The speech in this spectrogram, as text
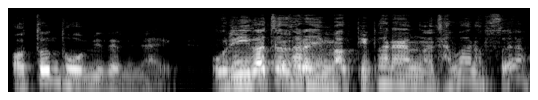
어떤 도움이 되느냐 이게. 우리 같은 사람이 막 비판하는 건 상관없어요.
